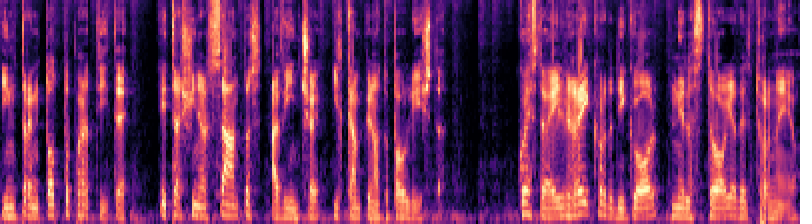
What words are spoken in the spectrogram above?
in 38 partite e trascina il Santos a vincere il campionato paulista. Questo è il record di gol nella storia del torneo.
